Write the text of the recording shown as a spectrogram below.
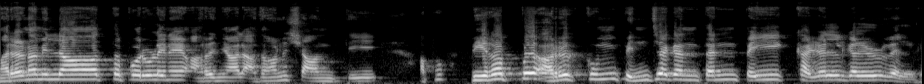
മരണമില്ലാത്ത പൊരുളിനെ അറിഞ്ഞാൽ അതാണ് ശാന്തി. അപ്പൊ പിറപ്പ് അറുക്കും പിഞ്ചകന്തൻ പെയ് കഴൽകൾ വെൽക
